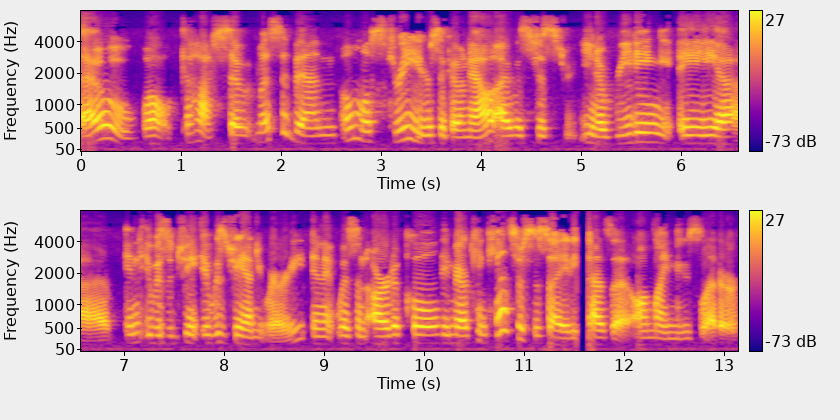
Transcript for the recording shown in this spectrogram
Oh, well, gosh. So it must have been almost three years ago now. I was just, you know, reading a, uh, it was a, it was January and it was an article. The American Cancer Society has an online newsletter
